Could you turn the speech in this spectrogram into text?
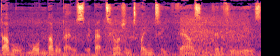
double more than double that. It was about 220,000 within a few years.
